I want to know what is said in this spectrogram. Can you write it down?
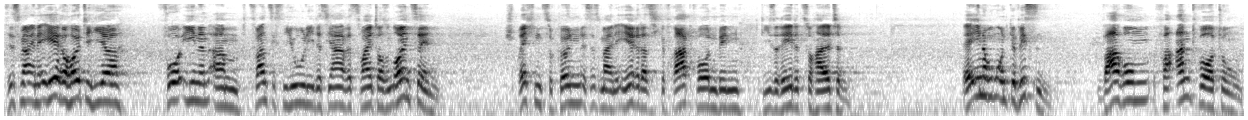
Es ist mir eine Ehre, heute hier vor Ihnen am 20. Juli des Jahres 2019 sprechen zu können. Es ist mir eine Ehre, dass ich gefragt worden bin, diese Rede zu halten. Erinnerung und Gewissen, warum Verantwortung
